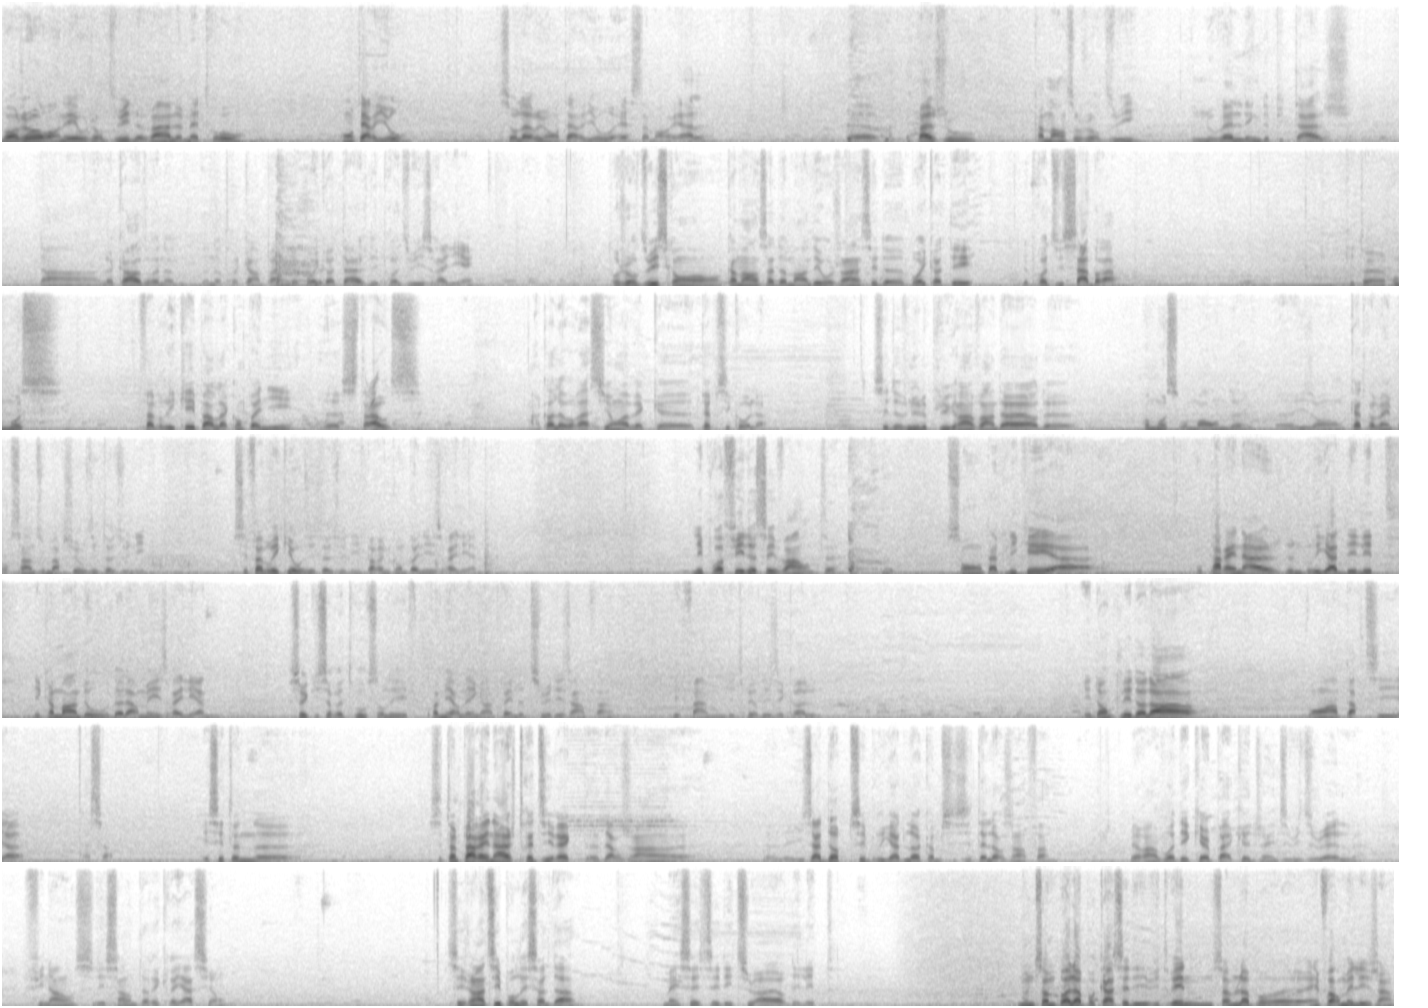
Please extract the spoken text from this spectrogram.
Bonjour, on est aujourd'hui devant le métro Ontario, sur la rue Ontario, est à Montréal. Euh, Pajou commence aujourd'hui une nouvelle ligne de piquetage dans le cadre de notre campagne de boycottage des produits israéliens. Aujourd'hui, ce qu'on commence à demander aux gens, c'est de boycotter le produit Sabra, qui est un hummus fabriqué par la compagnie euh, Strauss en collaboration avec euh, Pepsi Cola. C'est devenu le plus grand vendeur de hummus au monde. Euh, ils ont 80% du marché aux États-Unis. C'est fabriqué aux États-Unis par une compagnie israélienne. Les profits de ces ventes sont appliqués au parrainage d'une brigade d'élite des commandos de l'armée israélienne ceux qui se retrouvent sur les premières lignes en train de tuer des enfants, des femmes, détruire des écoles. Et donc les dollars vont en partie à, ça. Et c'est euh, c'est un parrainage très direct euh, d'argent. Euh, ils adoptent ces brigades-là comme si c'était leurs enfants. Ils leur envoient des care packages individuels, financent les centres de récréation. C'est gentil pour les soldats, mais c'est des tueurs d'élite. Nous ne sommes pas là pour casser des vitrines, nous sommes là pour euh, informer les gens.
